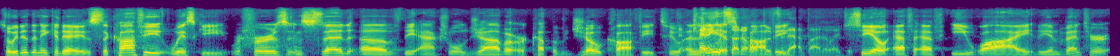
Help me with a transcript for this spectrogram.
So we did the Nikka Days. The Coffey whiskey refers instead of the actual Java or cup of Joe coffee to Kenny was Aeneas sort of hoping Coffey. for that, by the way. Just C O F F E Y, the inventor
